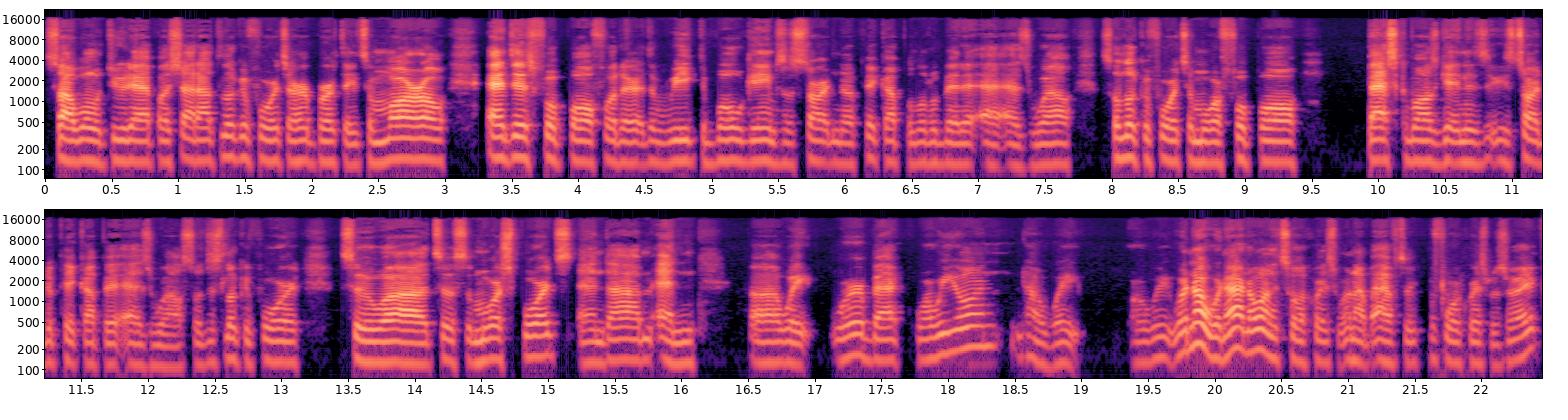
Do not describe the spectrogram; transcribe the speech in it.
so I won't do that. But shout out, looking forward to her birthday tomorrow, and just football for the, the week. The bowl games are starting to pick up a little bit a- as well, so looking forward to more football. basketball is getting is starting to pick up as well. So just looking forward to uh to some more sports and um and uh wait, we're back. Were we on? No, wait. Are we? Well, no, we're not I on until Christmas. We're not after before Christmas, right?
